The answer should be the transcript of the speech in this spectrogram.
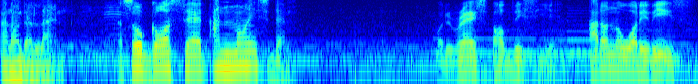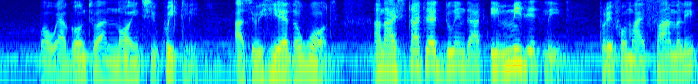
and on the land. And so God said, anoint them for the rest of this year. I don't know what it is, but we are going to anoint you quickly as you hear the word. And I started doing that immediately. Pray for my family.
